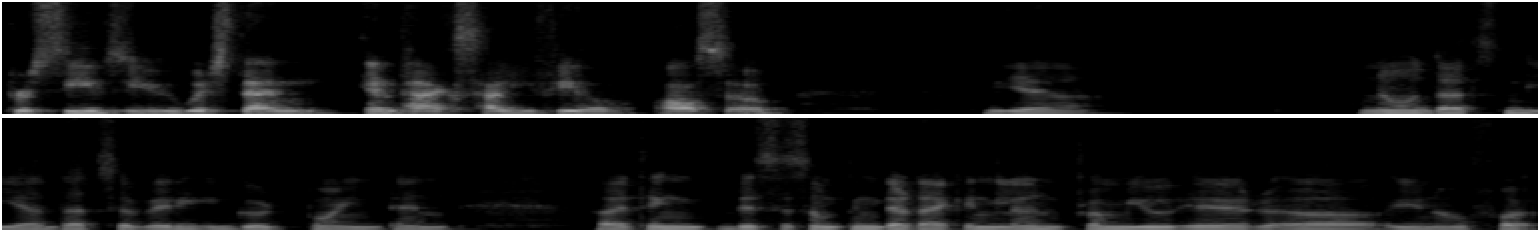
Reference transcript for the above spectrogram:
perceives you which then impacts how you feel also. Yeah. No that's yeah that's a very good point. And i think this is something that i can learn from you here uh, you know for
